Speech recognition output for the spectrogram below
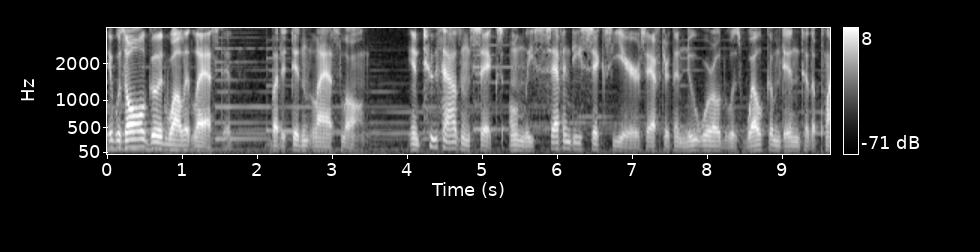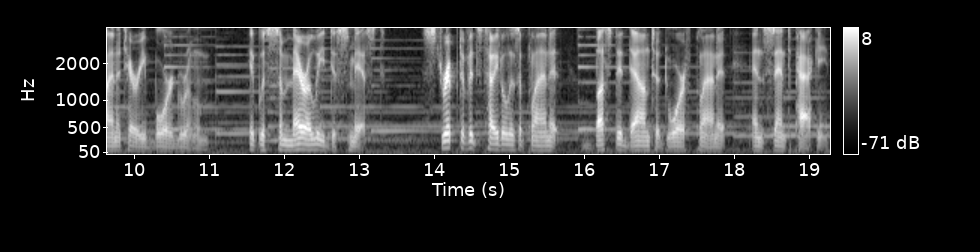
It was all good while it lasted, but it didn't last long. In 2006, only 76 years after the New World was welcomed into the planetary boardroom, it was summarily dismissed, stripped of its title as a planet, busted down to dwarf planet, and sent packing.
